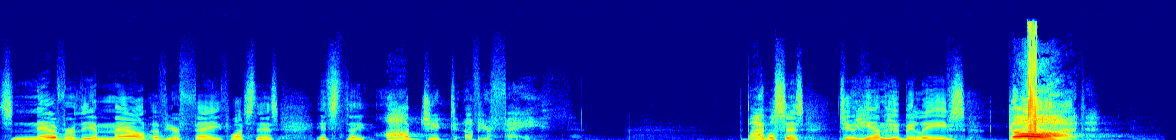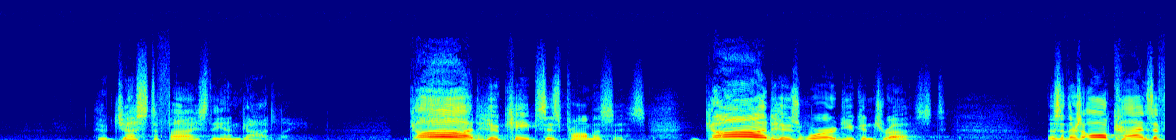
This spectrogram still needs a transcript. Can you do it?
It's never the amount of your faith. Watch this it's the object of your faith. The Bible says, To him who believes God, who justifies the ungodly, God who keeps his promises, God whose word you can trust. Listen, there's all kinds of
